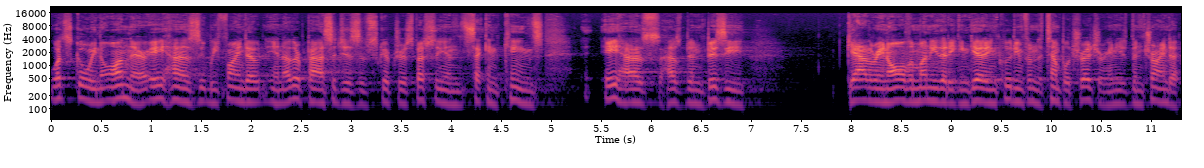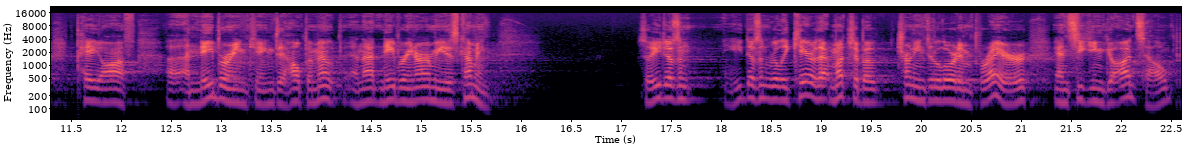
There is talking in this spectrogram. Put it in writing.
what's going on there? Ahaz, we find out in other passages of Scripture, especially in 2 Kings, Ahaz has been busy gathering all the money that he can get, including from the temple treasury, and he's been trying to pay off uh, a neighboring king to help him out, and that neighboring army is coming. So he doesn't, he doesn't really care that much about turning to the Lord in prayer and seeking God's help.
